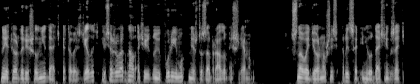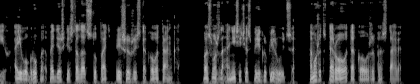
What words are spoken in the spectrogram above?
но я твердо решил не дать этого сделать и все же вогнал очередную пулю ему между забралом и шлемом. Снова дернувшись, рыцарь и неудачник затих, а его группа поддержки стала отступать, лишившись такого танка. Возможно, они сейчас перегруппируются, а может, второго такого же поставят.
